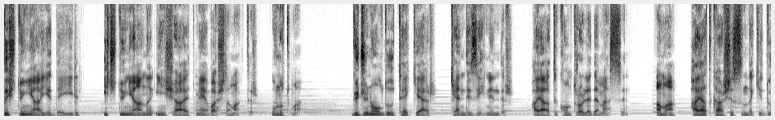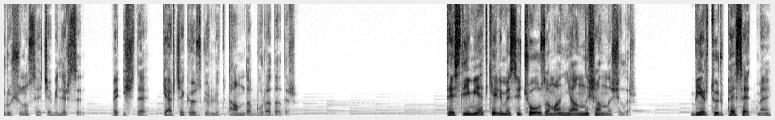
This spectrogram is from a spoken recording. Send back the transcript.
dış dünyayı değil, iç dünyanı inşa etmeye başlamaktır. Unutma. Gücün olduğu tek yer kendi zihnindir. Hayatı kontrol edemezsin. Ama hayat karşısındaki duruşunu seçebilirsin. Ve işte gerçek özgürlük tam da buradadır. Teslimiyet kelimesi çoğu zaman yanlış anlaşılır. Bir tür pes etme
